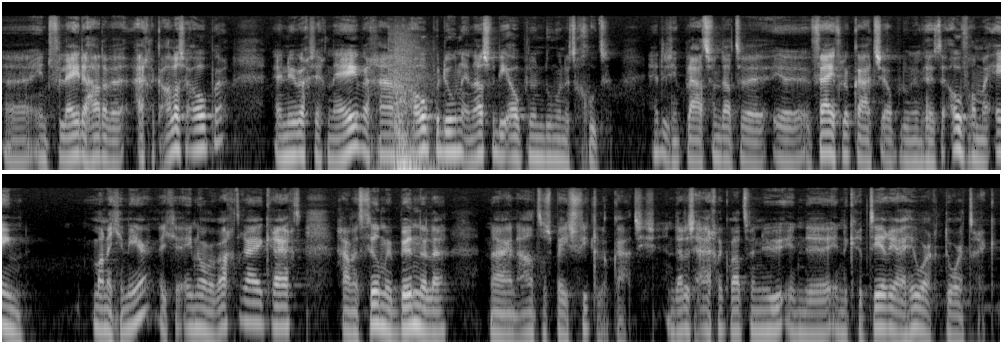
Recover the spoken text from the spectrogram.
Eh, in het verleden hadden we eigenlijk alles open. En nu hebben we gezegd, nee, we gaan het open doen. En als we die open doen, doen we het goed. Dus in plaats van dat we eh, vijf locaties open doen en we zetten overal maar één mannetje neer, dat je enorme wachtrijen krijgt, gaan we het veel meer bundelen naar een aantal specifieke locaties. En dat is eigenlijk wat we nu in de, in de criteria heel erg doortrekken.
